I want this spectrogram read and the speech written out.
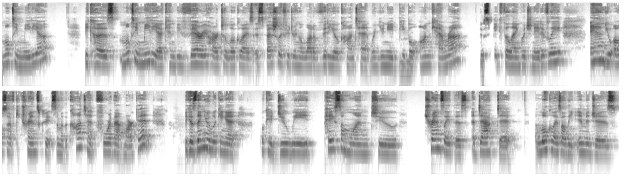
multimedia. Because multimedia can be very hard to localize, especially if you're doing a lot of video content where you need mm-hmm. people mm-hmm. on camera who speak the language natively and you also have to transcreate some of the content for that market because then you're looking at okay do we pay someone to translate this adapt it localize all the images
